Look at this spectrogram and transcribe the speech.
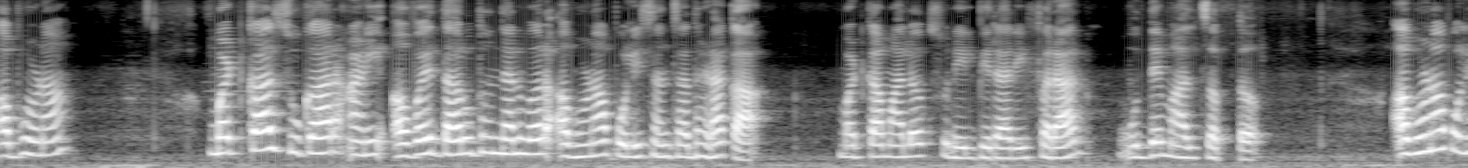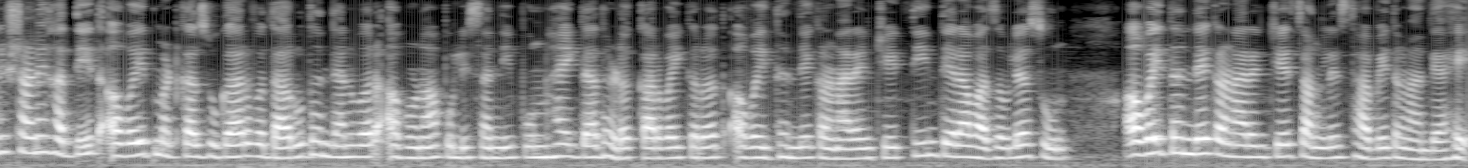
अभोणा. मटका जुगार आणि अवैध दारूधंद्यांवर अभोणा पोलिसांचा धडाका. मटका मालक सुनील बिरारी फरार मुद्देमाल जप्त. अभोणा पोलीस ठाणे हद्दीत अवैध मटका जुगार व दारूधंद्यांवर अभोणा पोलिसांनी पुन्हा एकदा धडक कारवाई करत अवैध धंदे करणाऱ्यांचे तीन तेरा वाजवले असून अवैध धंदे करणाऱ्यांचे चांगलेच ताबे दणाणले आहे.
